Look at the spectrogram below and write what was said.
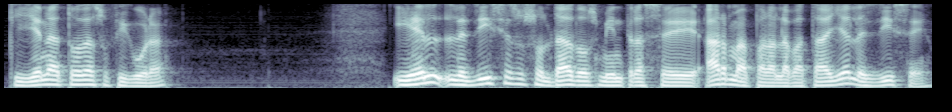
que llena toda su figura. Y él les dice a sus soldados mientras se arma para la batalla, les dice,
